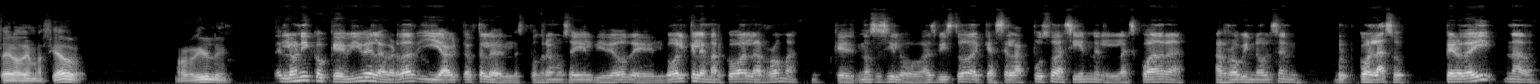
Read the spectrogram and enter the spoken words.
Pero demasiado. Horrible. el único que vive, la verdad, y ahorita les pondremos ahí el video del gol que le marcó a la Roma, que no sé si lo has visto, que se la puso así en la escuadra a Robin Olsen, golazo. Pero de ahí, nada.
